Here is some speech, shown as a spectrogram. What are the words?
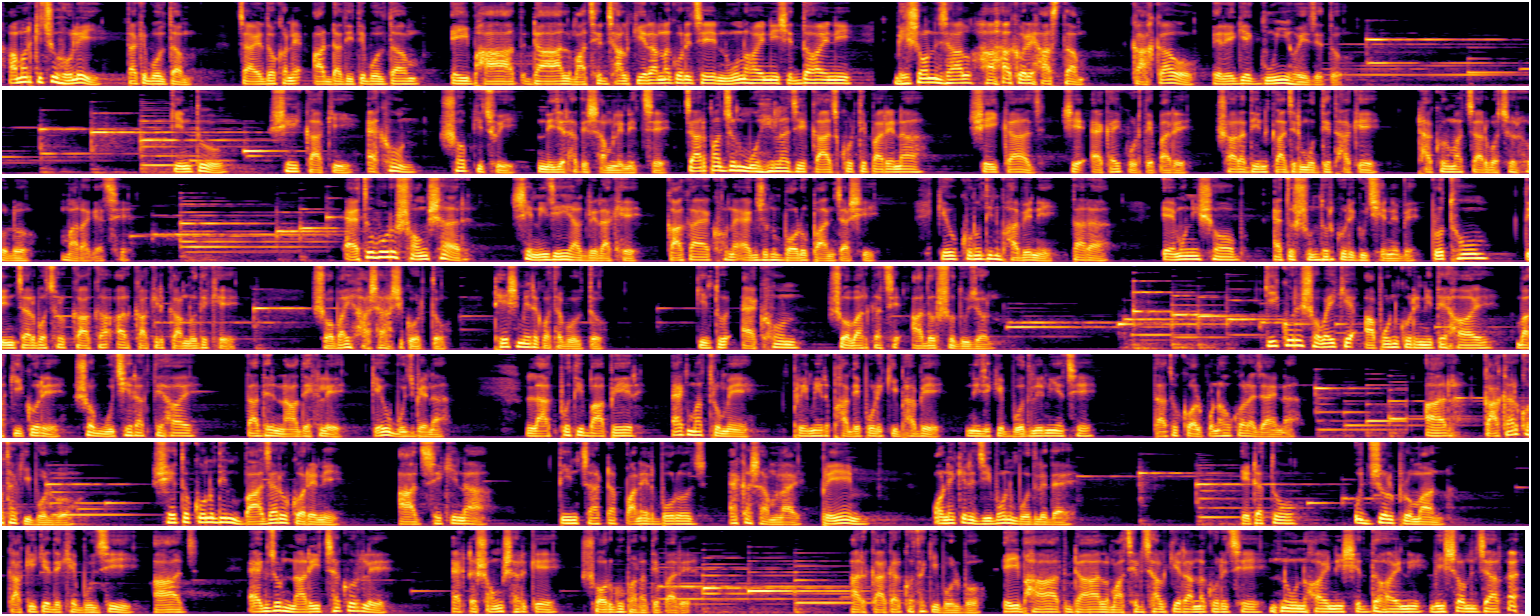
আমার কিছু হলেই তাকে বলতাম, চায়ের দোকানে আড্ডা দিতে বলতাম, এই ভাত, ডাল, মাছের ঝাল কে রান্না করেছে, নুন হয়নি, সিদ্ধ হয়নি, ভীষণ ঝাল, হা হা করে হাসতাম। কাকাও রেগে গুঁই হয়ে যেত। কিন্তু সেই কাকি এখন সব কিছুই নিজের হাতে সামলে নিচ্ছে। চার পাঁচজন মহিলা যে কাজ করতে পারে না, সেই কাজ সে একাই করতে পারে। সারাদিন কাজের মধ্যে থাকে। ঠাকুরমা চার বছর হলো মারা গেছে। এত বড় সংসার সে নিজেই আগলে রাখে। কাকা এখন একজন বড় পান চাষি। কেউ কোনোদিন ভাবেনি তারা এমনই সব এত সুন্দর করে গুছিয়ে নেবে। প্রথম তিন চার বছর কাকা আর কাকির কাণ্ড দেখে সবাই হাসাহাসি করত, ঠেস মেরে কথা বলতো। কিন্তু এখন সবার কাছে আদর্শ দুজন। কি করে সবাইকে আপন করে নিতে হয় বা কি করে সব গুছিয়ে রাখতে হয়, তাদের না দেখলে কেউ বুঝবে না। লাখপতি বাপের একমাত্র মেয়ে প্রেমের ফাঁদে পড়ে কীভাবে নিজেকে বদলে নিয়েছে, তা তো কল্পনাও করা যায় না। আর কাকার কথা কি বলব? সে তো কোনোদিন বাজারও করেনি। আজ সে কি না তিন চারটা পানের বোরজ একা সামলায় প্রেম, অনেকের জীবন বদলে দেয়। এটা তো উজ্জ্বল প্রমাণ। কাকিকে দেখে বুঝি আজ একজন নারী ইচ্ছা করলে একটা সংসারকে স্বর্গ বানাতে পারে। আর কাকার কথা কি বলব? এই ভাত, ডাল, মাছের ঝাল কে রান্না করেছে? নুন হয়নি, সিদ্ধ হয়নি, ভীষণ জাল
